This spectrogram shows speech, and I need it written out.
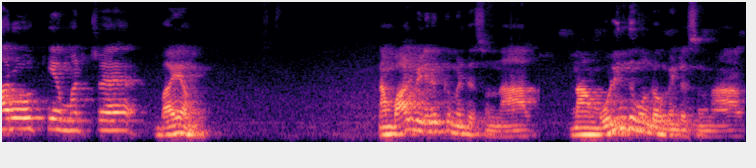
ஆரோக்கியமற்ற பயம் நம் வாழ்வில் இருக்கும் என்று சொன்னால் நாம் ஒளிந்து கொண்டோம் என்று சொன்னால்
